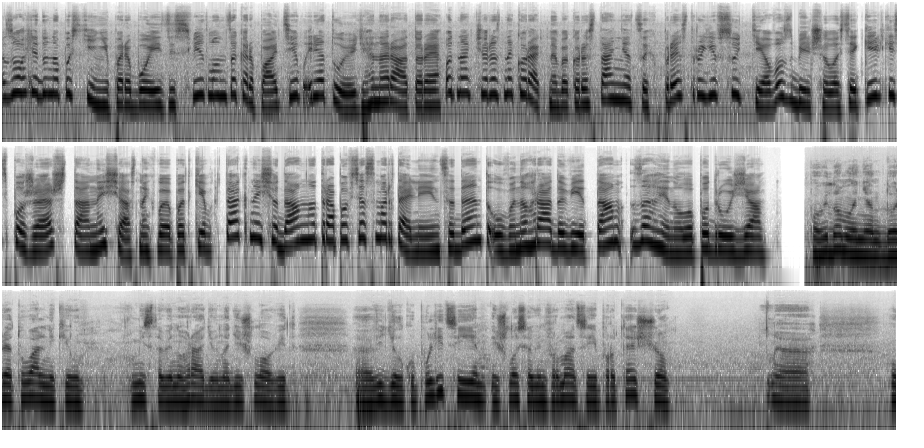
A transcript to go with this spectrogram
З огляду на постійні перебої зі світлом закарпатців рятують генератори. Однак через некоректне використання цих пристроїв суттєво збільшилася кількість пожеж та нещасних випадків. Так нещодавно трапився смертельний інцидент у Виноградові. Там загинуло подружжя. Повідомлення до рятувальників міста Віноградів надійшло від е, відділку поліції. Йшлося в інформації про те, що е, у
